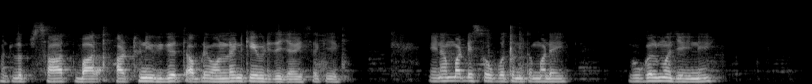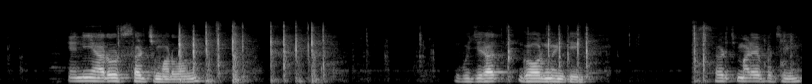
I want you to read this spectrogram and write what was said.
મતલબ સાત, બાર, આઠની વિગત આપણે ઓનલાઈન કેવી રીતે જાણી શકીએ? એના માટે સૌપ્રથમ તમારે ગૂગલમાં જઈને એની આરોર સર્ચ મારવાનું. ગુજરાત ગવર્મેન્ટે સર્ચ માર્યા પછી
